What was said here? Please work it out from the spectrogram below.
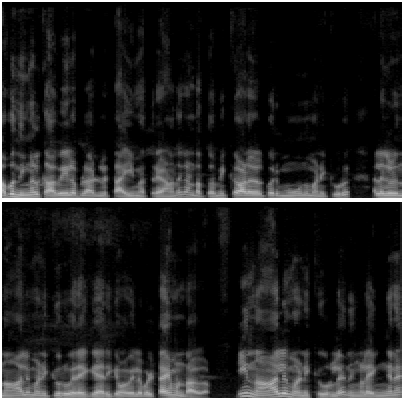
അപ്പോൾ നിങ്ങൾക്ക് അവൈലബിൾ ആയിട്ടുള്ള ടൈം എത്രയാണെന്ന് കണ്ടെത്തുക. മിക്ക ആളുകൾക്ക് ഒരു മൂന്ന് മണിക്കൂർ അല്ലെങ്കിൽ ഒരു നാല് മണിക്കൂർ വരെയൊക്കെ ആയിരിക്കും അവൈലബിൾ ടൈം ഉണ്ടാകുക ഈ നാല് മണിക്കൂറിൽ നിങ്ങൾ എങ്ങനെ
